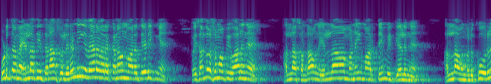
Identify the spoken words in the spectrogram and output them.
கொடுத்துட்றேன் எல்லாத்தையும் தலாக் சொல்லிடுறேன். நீங்கள் வேற வேற கணவன்மாரை தேடிக்குங்க. போய் சந்தோஷமாக போய் வாழுங்க. அல்லாஹ் சொன்னால் அவங்க எல்லா மனைவிமார்கிட்டையும் போய் கேளுங்க. அல்லாஹ் உங்களுக்கு ஒரு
